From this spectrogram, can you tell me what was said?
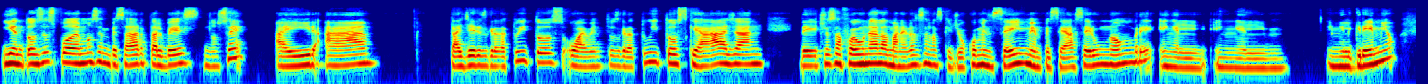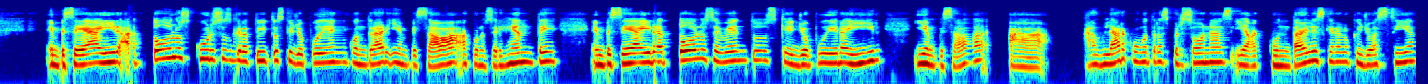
Y entonces podemos empezar tal vez, no sé, a ir a talleres gratuitos o a eventos gratuitos que hayan. De hecho, esa fue una de las maneras en las que yo comencé y me empecé a hacer un nombre en el, en el, en el gremio. Empecé a ir a todos los cursos gratuitos que yo podía encontrar y empezaba a conocer gente. Empecé a ir a todos los eventos que yo pudiera ir y empezaba a, hablar con otras personas y a contarles qué era lo que yo hacía.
